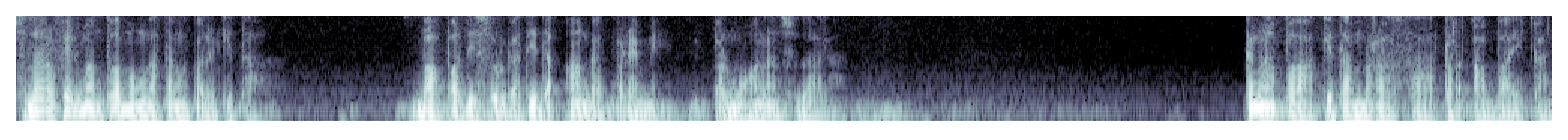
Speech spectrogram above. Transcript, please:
Saudara firman Tuhan mengatakan kepada kita, Bapa di surga tidak anggap remeh permohonan saudara. Kenapa kita merasa terabaikan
